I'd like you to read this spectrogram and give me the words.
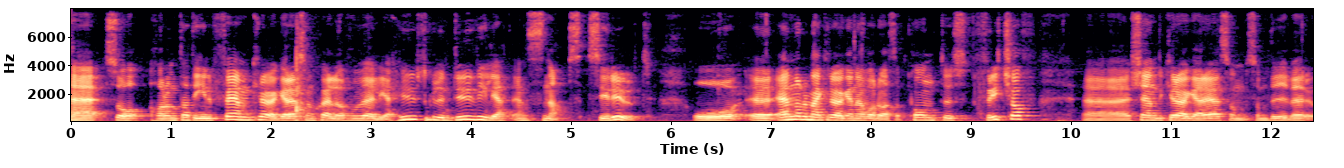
eh, så har de tagit in fem krögare som själva får välja hur skulle du vilja att en snaps ser ut? Och eh, en av de här krögarna var då alltså Pontus Fritjof, eh, känd krögare som, som driver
